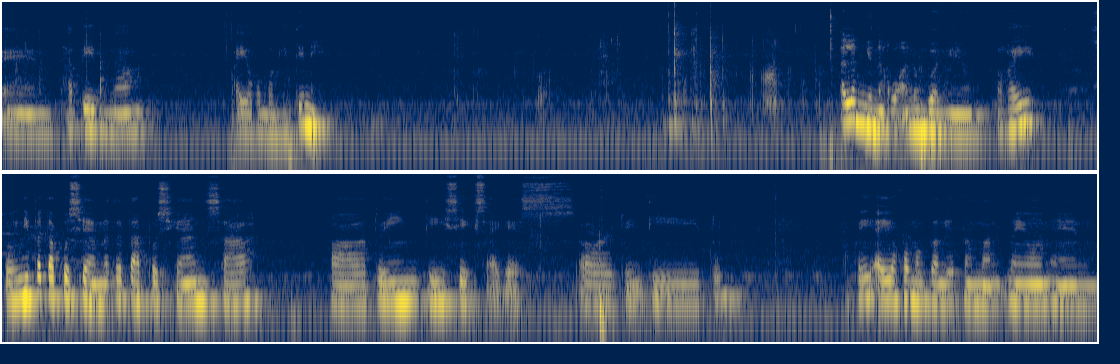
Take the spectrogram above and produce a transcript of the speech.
and hatid ng ayoko magitin eh. Alam nyo na kung anong buwan ngayon. Okay? So, hindi pa tapos yan. Matatapos yan sa uh, 26, I guess. Or 22. Okay, ayoko magbanggit ng month na yon and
